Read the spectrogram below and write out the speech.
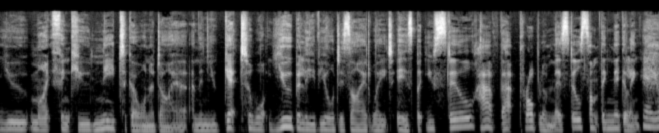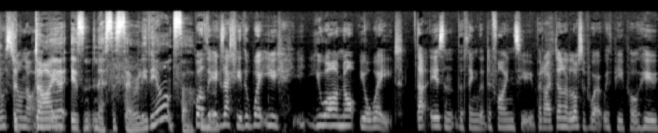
you might think you need to go on a diet and then you get to what you believe your desired weight is, but you still have that problem. There's still something niggling. Yeah, you're still the not happy. diet isn't necessarily the answer. Well, the, mm-hmm. exactly. The weight you you are not your weight. That isn't the thing that defines you. But I've done a lot of work with people who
